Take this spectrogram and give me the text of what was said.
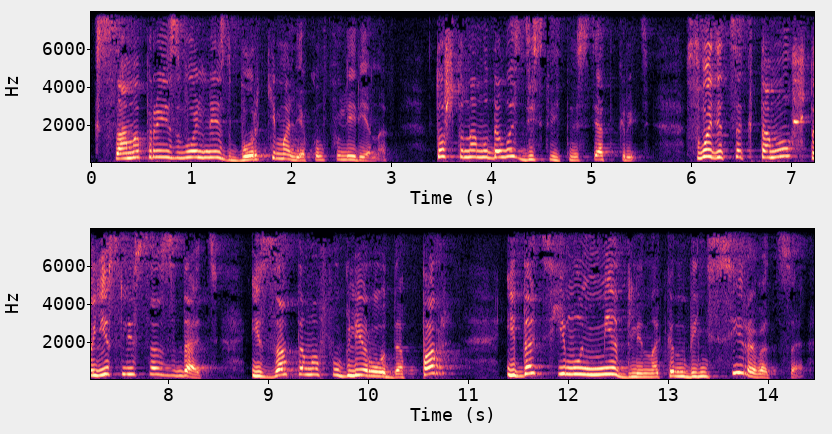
к самопроизвольной сборке молекул фуллеренов. То, что нам удалось в действительности открыть, сводится к тому, что если создать из атомов углерода пар и дать ему медленно конденсироваться –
